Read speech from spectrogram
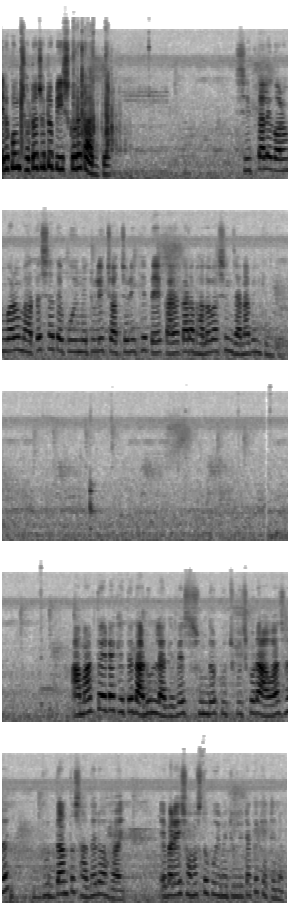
এরকম ছোট ছোট পিস করে কাটবো। শীতকালে গরম গরম ভাতের সাথে পুঁই মেটুলির চচ্চড়ি খেতে কারা কারা ভালোবাসেন জানাবেন কিন্তু। আমার তো এটা খেতে দারুণ লাগে বেশ সুন্দর কুচকুচ করে আওয়াজ হয় দুর্দান্ত স্বাদেরও হয়। এবার এই সমস্ত পুঁই মেটুলিটাকে কেটে নেব।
